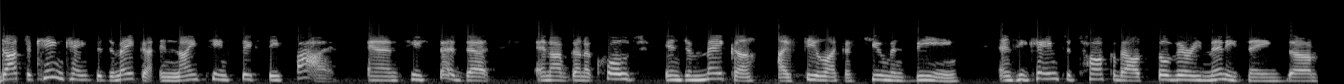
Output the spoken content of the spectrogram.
Dr. King came to Jamaica in 1965, and he said that, and I'm going to quote, in Jamaica, I feel like a human being. And he came to talk about so very many things um,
